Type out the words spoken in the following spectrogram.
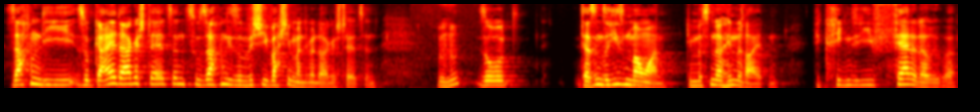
Sachen, die so geil dargestellt sind, zu Sachen, die so wischiwaschi manchmal dargestellt sind. Mhm. So, da sind so Riesenmauern, die müssen da hinreiten. Wie kriegen die die Pferde darüber? Und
